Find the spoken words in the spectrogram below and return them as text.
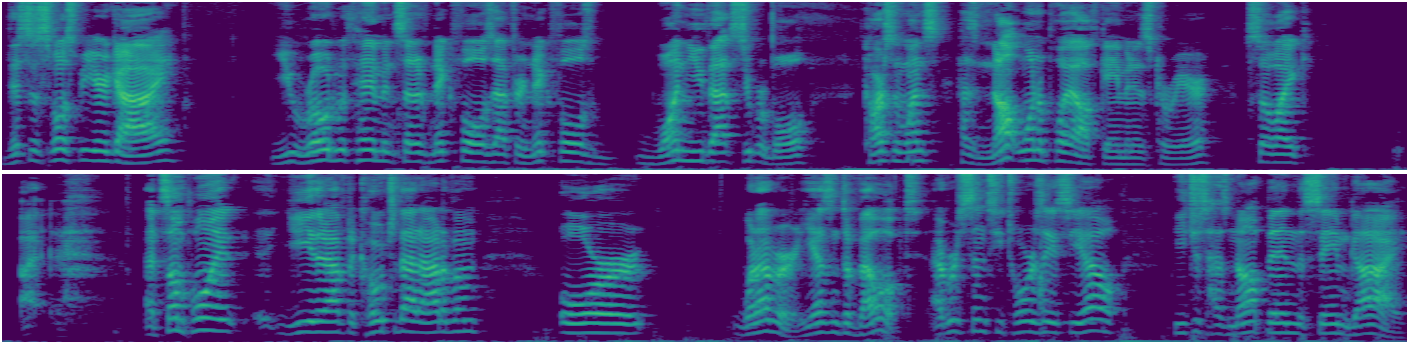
this is supposed to be your guy. You rode with him instead of Nick Foles after Nick Foles won you that Super Bowl. Carson Wentz has not won a playoff game in his career. So like, I, at some point you either have to coach that out of him, or whatever. He hasn't developed ever since he tore his ACL. He just has not been the same guy.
